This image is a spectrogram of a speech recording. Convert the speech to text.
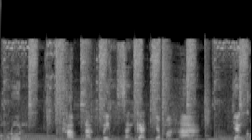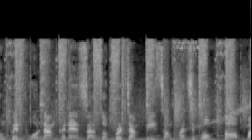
2 รุ่น ทัพนักบิดสังกัด Yamaha ยังคงเป็นผู้นำคะแนนสะสมประจำปี 2016 ต่อไป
